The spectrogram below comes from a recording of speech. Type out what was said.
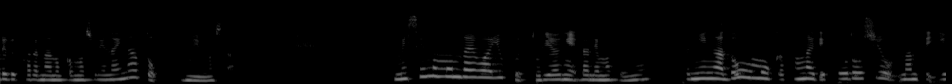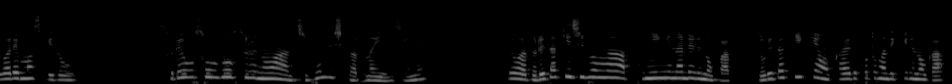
れるからなのかもしれないなと思いました。目線の問題はよく取り上げられますよね。他人がどう思うか考えて行動しようなんて言われますけど、それを想像するのは自分でしかないんですよね。では、どれだけ自分が他人になれるのか、どれだけ意見を変えることができるのか、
